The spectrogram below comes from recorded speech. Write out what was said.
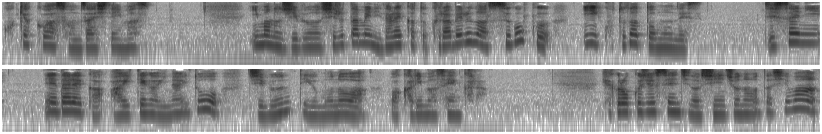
顧客は存在しています。今の自分を知るために誰かと比べるのはすごくいいことだと思うんです。実際に、ね、誰か相手がいないと自分っていうものは分かりませんから。160センチの身長の私は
